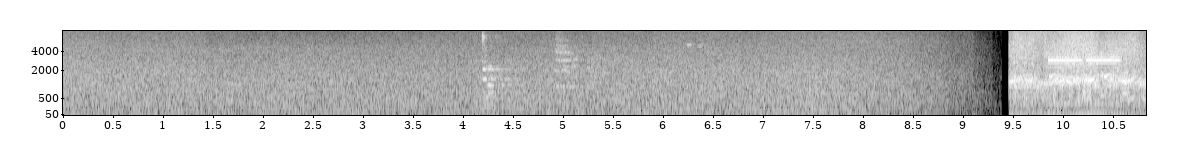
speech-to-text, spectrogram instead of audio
attend 31 Central. Should I keep? Attend 19. Should I keep? Come to attend 1 Central. Should I keep?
